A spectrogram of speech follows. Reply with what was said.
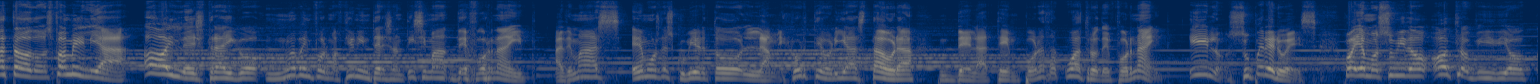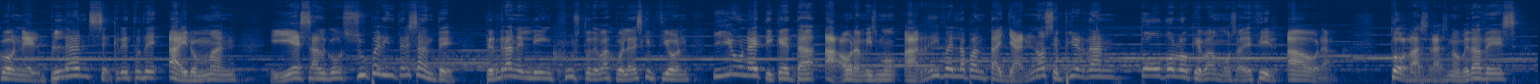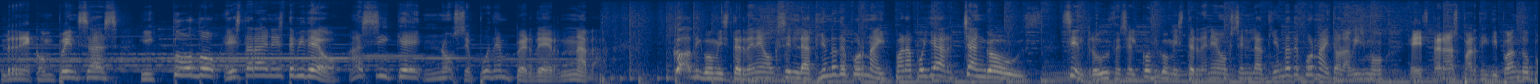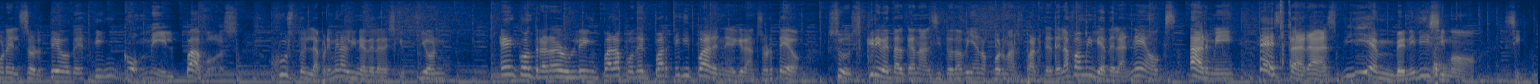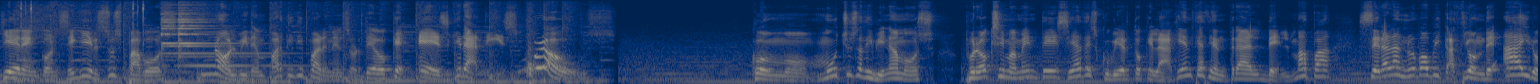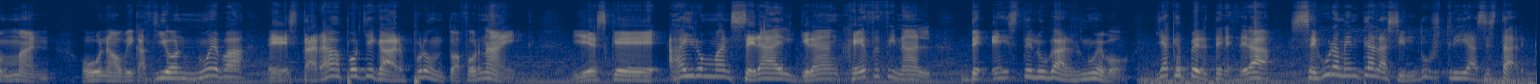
Hola a todos, familia. Hoy les traigo nueva información interesantísima de Fortnite. Además, hemos descubierto la mejor teoría hasta ahora de la temporada 4 de Fortnite y los superhéroes. Hoy hemos subido otro vídeo con el plan secreto de Iron Man y es algo súper interesante. Tendrán el link justo debajo en la descripción y una etiqueta ahora mismo arriba en la pantalla. No se pierdan todo lo que vamos a decir ahora. Todas las novedades, recompensas y todo estará en este video, así que no se pueden perder nada. Código Mr. de Neox en la tienda de Fortnite para apoyar Changos. Si introduces el código Mr. de Neox en la tienda de Fortnite ahora mismo, estarás participando por el sorteo de 5.000 pavos. Justo en la primera línea de la descripción encontrarás un link para poder participar en el gran sorteo. Suscríbete al canal si todavía no formas parte de la familia de la Neox Army, estarás bienvenidísimo. Si quieren conseguir sus pavos, no olviden participar en el sorteo que es gratis, bros. Como muchos adivinamos, próximamente se ha descubierto que la agencia central del mapa será la nueva ubicación de Iron Man. Una ubicación nueva estará por llegar pronto a Fortnite. Y es que Iron Man será el gran jefe final de este lugar nuevo, ya que pertenecerá seguramente a las industrias Stark.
